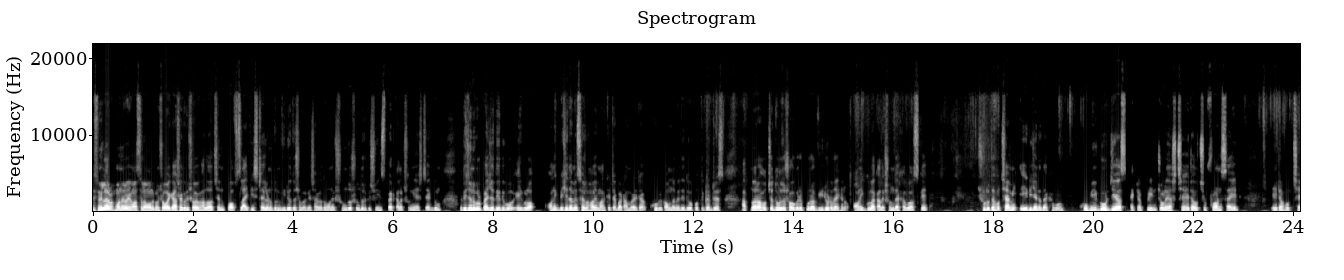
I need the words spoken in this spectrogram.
বিসমিল্লাহির রহমানির রহিম, আসসালামু আলাইকুম সবাইকে, আশা করি সবাই ভালো আছেন। পপস লাইফ স্টাইলের নতুন ভিডিওতে সবাইকে স্বাগতম। অনেক সুন্দর সুন্দর কিছু ইন্সপায়ার্ড কালেকশন নিয়ে এসেছে, একদম রিজনেবল প্রাইসে দিয়ে দিব। এইগুলো অনেক বেশি দামে সেল হয় মার্কেটে বাট আমরা এটা খুবই কম দামে দিয়ে দেবো প্রত্যেকটা ড্রেস আপনারা হচ্ছে ধৈর্য সহকারে পুরো ভিডিওটা দেখেন, অনেকগুলা কালেকশন দেখাবো আজকে। শুরুতে হচ্ছে আমি এই ডিজাইনটা দেখাবো। খুবই গর্জিয়াস একটা প্রিন্ট চলে আসছে, এটা হচ্ছে ফ্রন্ট সাইড এটা হচ্ছে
